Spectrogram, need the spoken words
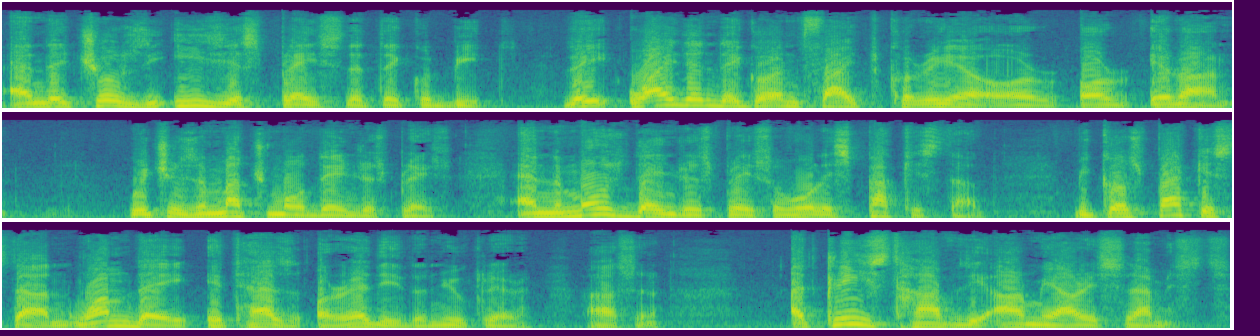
and they chose the easiest place that they could beat. They, why didn't they go and fight Korea or, or Iran, which is a much more dangerous place? And the most dangerous place of all is Pakistan, because Pakistan, one day, it has already the nuclear arsenal. At least half the army are Islamists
